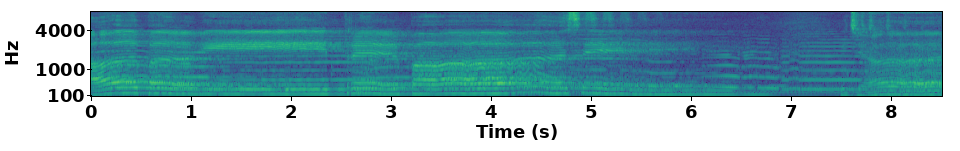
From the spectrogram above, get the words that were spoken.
અપવિત્ર પાસે જરૂર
